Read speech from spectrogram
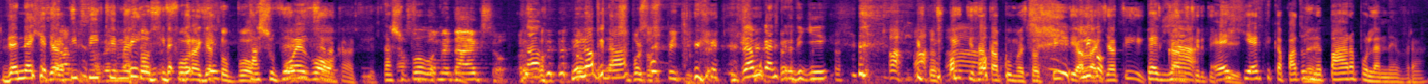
δεν έχετε. Γιατί μπήκε με Μπή- τόση δε- φόρα δε- για δε- τον box. Θα σου πω Δεν εγώ. Ήξερα κάτι. Θα σου πω. μετά έξω. Να, μην όπινα. Σου πω στο σπίτι. Δεν μου κάνει κριτική. Στο σπίτι θα τα πούμε, στο σπίτι, αλλά Λοιπόν, γιατί κάνεις Παιδιά, κριτική; έχει έρθει καπάτος Ναι. με πάρα πολλά νεύρα.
